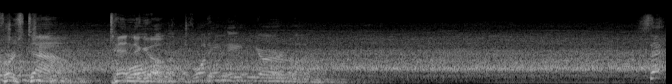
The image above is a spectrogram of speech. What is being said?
First down. 10 to go. 28-yard line. Set.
